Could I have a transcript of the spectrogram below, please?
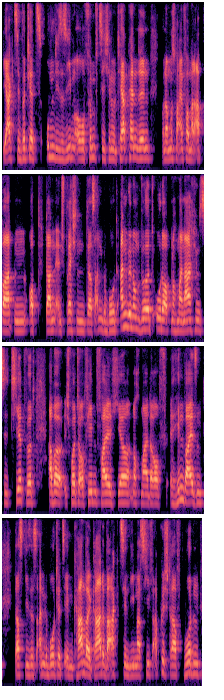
Die Aktie wird jetzt um diese 7,50 Euro hin und her pendeln und da muss man einfach mal abwarten, ob dann entsprechend das Angebot Angebot angenommen wird oder ob nochmal nachjustiert wird. Aber ich wollte auf jeden Fall hier nochmal darauf hinweisen, dass dieses Angebot jetzt eben kam, weil gerade bei Aktien, die massiv abgestraft wurden,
